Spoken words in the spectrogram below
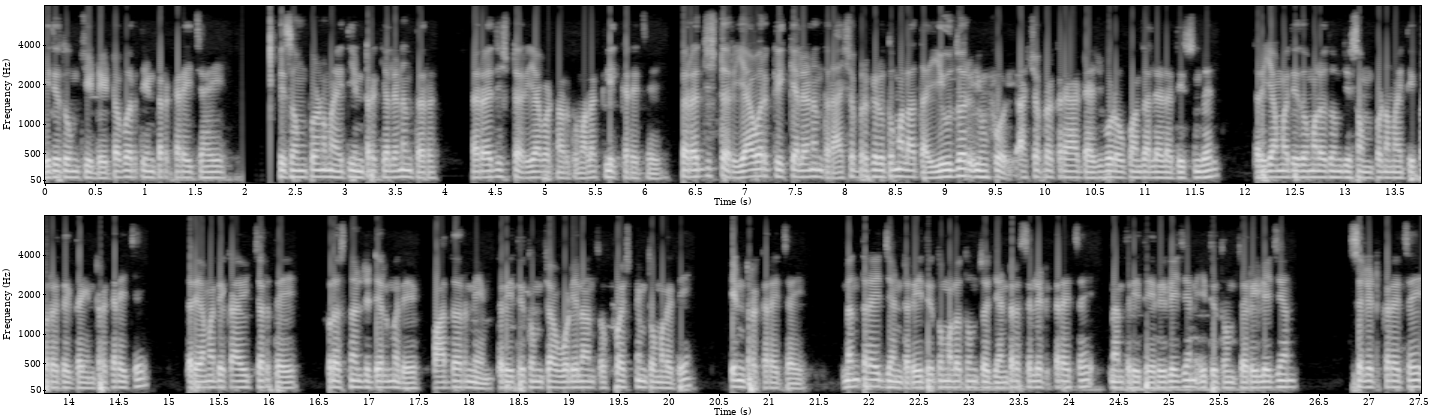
इथे तुमची डेट ऑफ बर्थ एंटर करायची आहे. ही संपूर्ण माहिती एंटर केल्यानंतर रजिस्टर या बटनावर तुम्हाला क्लिक करायचं आहे. रजिस्टर यावर क्लिक केल्यानंतर अशा प्रकारे तुम्हाला आता युजर इन्फो अशा प्रकारे हा डॅशबोर्ड ओपन झालेला दिसून जाईल. तर यामध्ये तुम्हाला तुमची संपूर्ण माहिती परत एकदा एंटर करायची आहे. तर यामध्ये काय विचारतंय पर्सनल डिटेलमध्ये फादर नेम तर इथे तुमच्या वडिलांचं फर्स्ट नेम तुम्हाला इथे एंटर करायचं आहे. नंतर आहे जेंडर इथे तुम्हाला तुमचं जेंडर सिलेक्ट करायचं आहे. नंतर इथे रिलिजन इथे तुमचं रिलिजन सिलेक्ट करायचं आहे.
